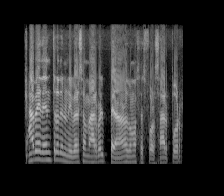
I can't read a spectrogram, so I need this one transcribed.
Cabe dentro del universo Marvel, pero no nos vamos a esforzar por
